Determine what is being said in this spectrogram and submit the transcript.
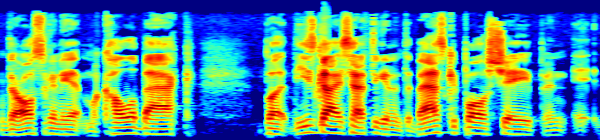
they're also going to get McCullough back, but these guys have to get into basketball shape, and it,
